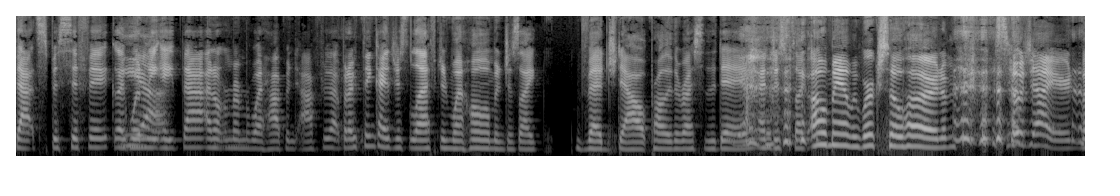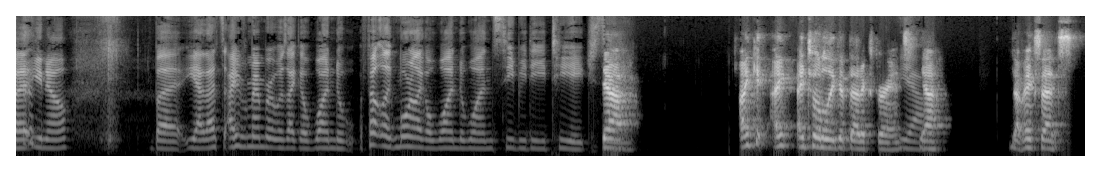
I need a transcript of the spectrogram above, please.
that specific like when we ate that. I don't remember what happened after that, but I think I just left and went home and just like vegged out probably the rest of the day Yeah. and just like, "Oh man, we worked so hard. I'm so tired." But, you know, but yeah, that's I remember it was like a one to felt like more like a one to one CBD THC. Yeah. I, can, I I totally get that experience. Yeah. Yeah, that makes sense.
